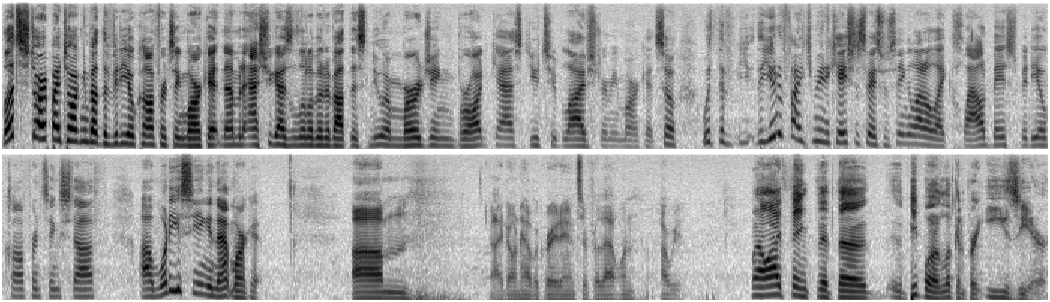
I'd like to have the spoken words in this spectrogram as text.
let's start by talking about the video conferencing market, and I'm going to ask you guys a little bit about this new emerging broadcast YouTube live streaming market. So with the, the unified communication space, we're seeing a lot of like cloud-based video conferencing stuff. Uh, what are you seeing in that market? Um, I don't have a great answer for that one. Are we? Well, I think that the, the people are looking for easier.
